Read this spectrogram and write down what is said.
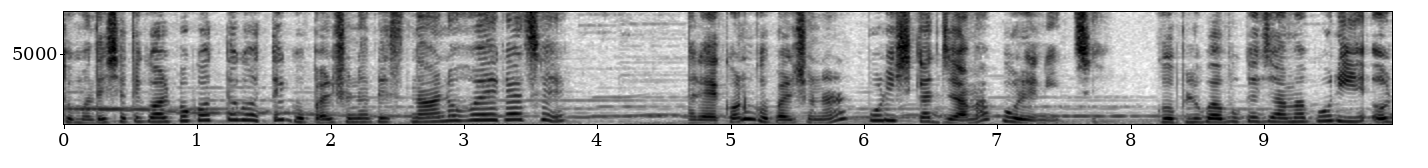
তোমাদের সাথে গল্প করতে করতে গোপাল সোনাতে স্নানও হয়ে গেছে। আর এখন গোপাল সোনার পরিষ্কার জামা পরে নিচ্ছে। গোপলু বাবুকে জামা পরিয়ে ওর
